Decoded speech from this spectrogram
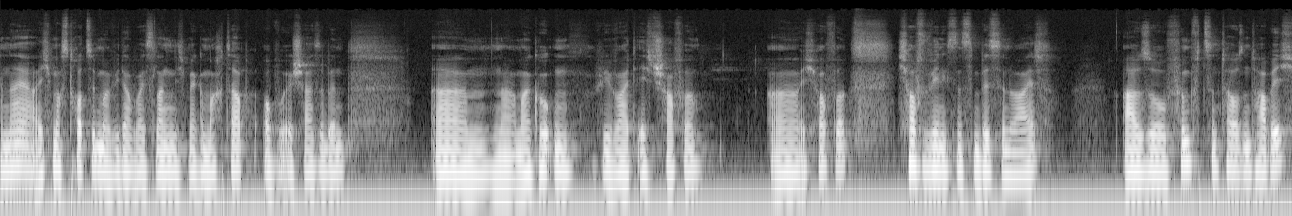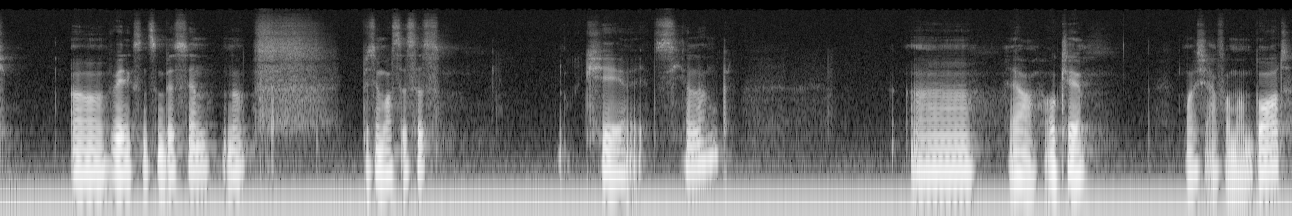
naja, ich mach's trotzdem mal wieder, weil ich es lange nicht mehr gemacht habe, obwohl ich scheiße bin. Ähm, na, mal gucken, wie weit ich schaffe. Äh, ich hoffe, ich hoffe wenigstens ein bisschen weit. Also 15.000 habe ich. Äh, wenigstens ein bisschen, ne? Bisschen was ist es. Okay, jetzt hier lang. Äh, ja, okay. Mache ich einfach mal an Bord.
